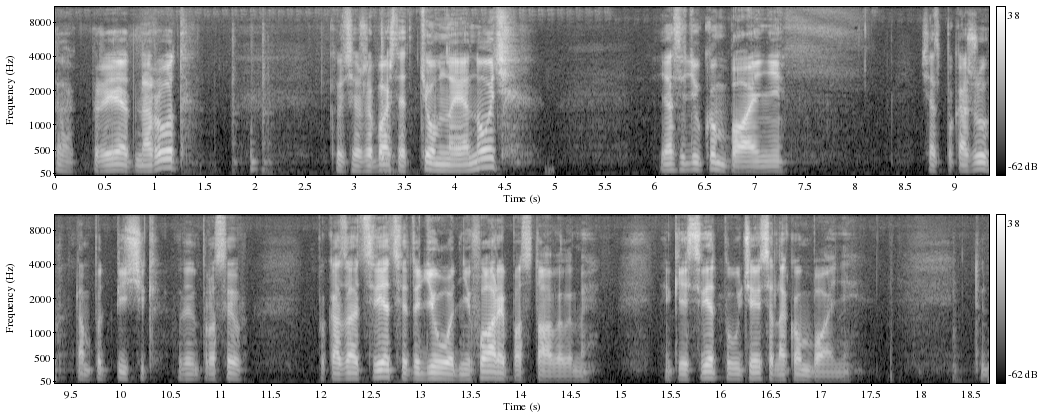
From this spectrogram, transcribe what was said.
Так, привет, народ. Короче, вже бачите, темная ночь. Я сидів в комбайні. Зараз покажу, там підписчик один просив показати світ, світодіодні фари поставили ми. Який світ получився на комбайні. Тут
